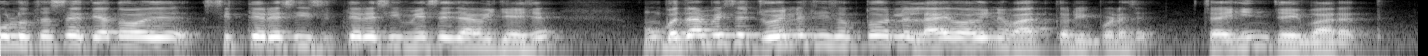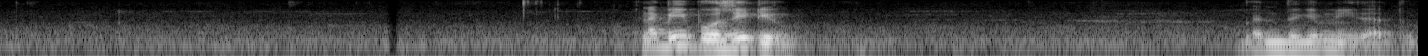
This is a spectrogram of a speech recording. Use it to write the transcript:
ઘણું થશે, ત્યાં તો સિત્તેર એસી સિત્તેર એસી મેસેજ આવી જાય છે. હું બધા મેસેજ જોઈ નથી શકતો, એટલે લાઈવ આવીને વાત કરવી પડે છે. જય હિન્દ, જય ભારત. અને બી પોઝિટિવ બંધ કેમ નહીં થતું?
